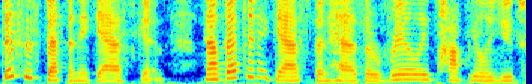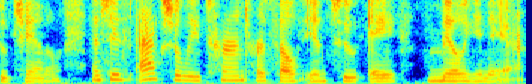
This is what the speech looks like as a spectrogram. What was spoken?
This is Bethany Gaskin. Now, Bethany Gaskin has a really popular YouTube channel, and she's actually turned herself into a millionaire.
